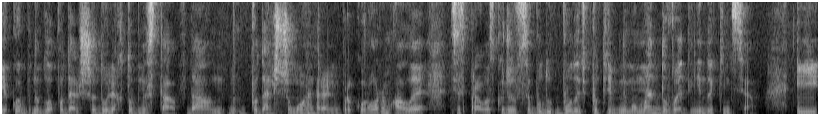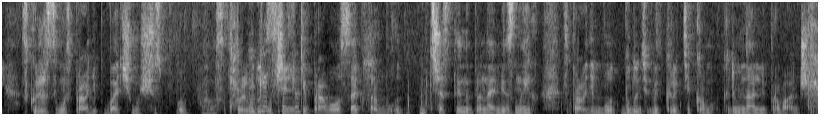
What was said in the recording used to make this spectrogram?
Якою б не була подальша доля, хто б не став да, подальшому генеральним прокурором, але ці справи, скоріше за все, будуть, будуть в потрібний момент доведені до кінця. І, скоріше за все, ми справді побачимо, що з, приводу очільників правого сектора, частини принаймні з них, справді будуть відкриті кримінальні провадження.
